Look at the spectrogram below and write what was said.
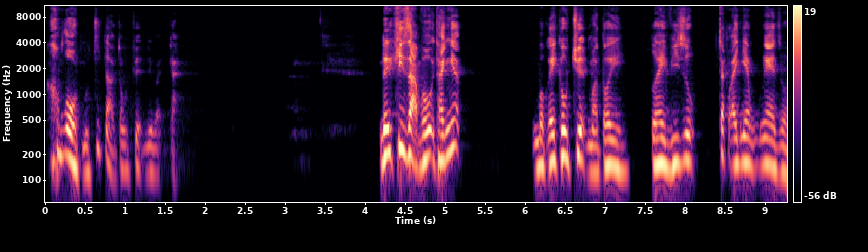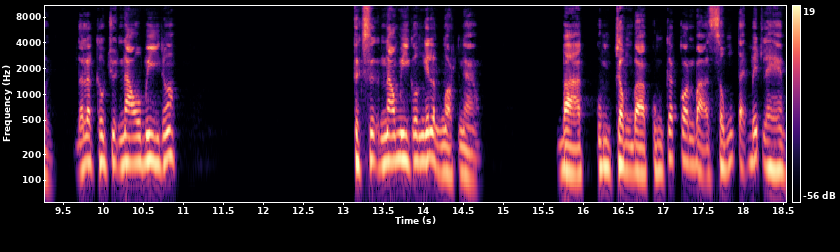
không ổn một chút nào trong chuyện như vậy cả. Nên khi giảm hội thánh ấy, một cái câu chuyện mà tôi tôi hay ví dụ, chắc là anh em cũng nghe rồi. Đó là câu chuyện Naomi, đúng không? Thực sự Naomi có nghĩa là ngọt ngào. Bà cùng chồng bà, cùng các con bà sống tại Bethlehem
